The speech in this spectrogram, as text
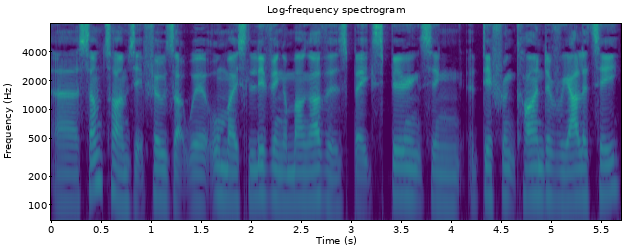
uh, sometimes it feels like we're almost living among others but experiencing a different kind of reality.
